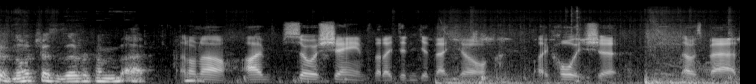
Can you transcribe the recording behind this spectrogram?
Have no chance of ever coming back. I don't know. I'm so ashamed that I didn't get that kill. Like, holy shit. That was bad.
